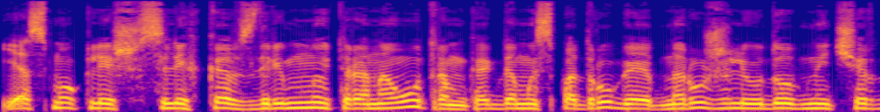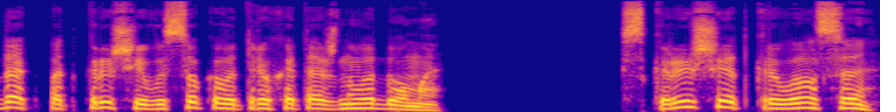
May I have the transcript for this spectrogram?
Я смог лишь слегка вздремнуть рано утром, когда мы с подругой обнаружили удобный чердак под крышей высокого трехэтажного дома. С крыши открывался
